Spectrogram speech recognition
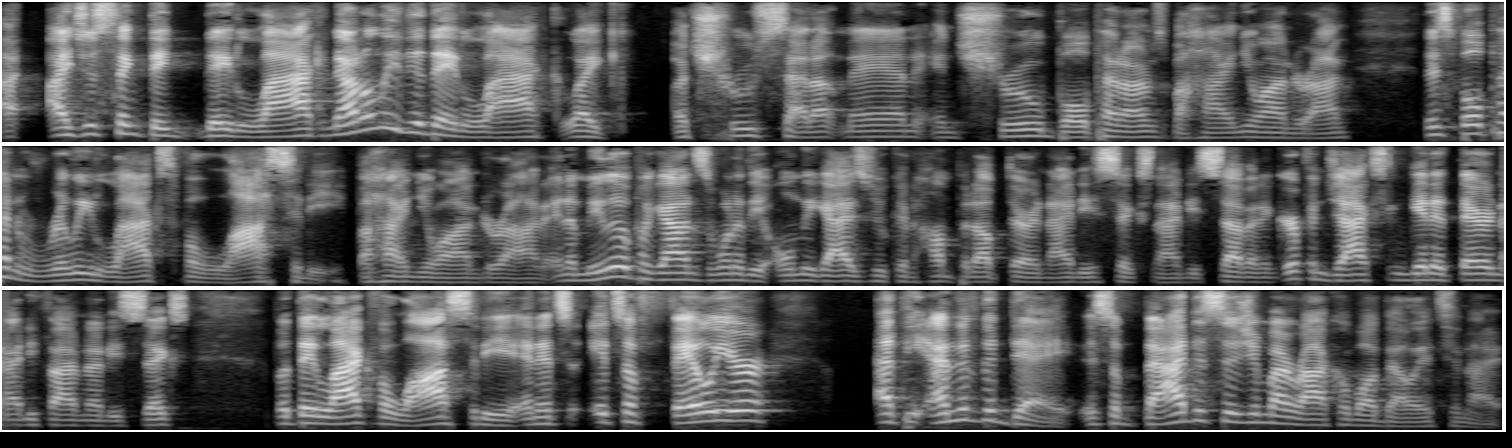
I, I just think they they lack. Not only did they lack like a true setup man and true bullpen arms behind Jhoan Duran, this bullpen really lacks velocity behind Jhoan Duran. And Emilio Pagan is one of the only guys who can hump it up there at 96, 97. And Griffin Jackson get it there 95, 96, but they lack velocity. And it's it's a failure at the end of the day. It's a bad decision by Rocco Baldelli tonight.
